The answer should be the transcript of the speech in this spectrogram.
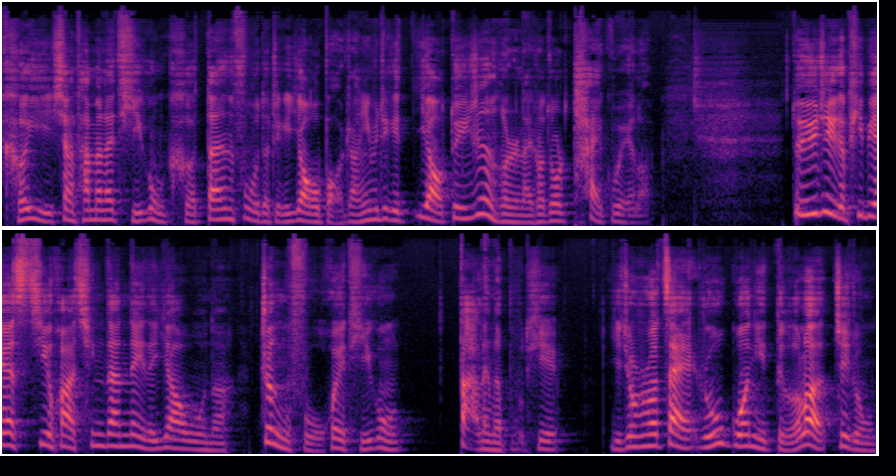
可以向他们来提供可担负的这个药物保障，因为这个药对任何人来说都是太贵了。对于这个 PBS 计划清单内的药物呢，政府会提供大量的补贴。也就是说，在如果你得了这种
